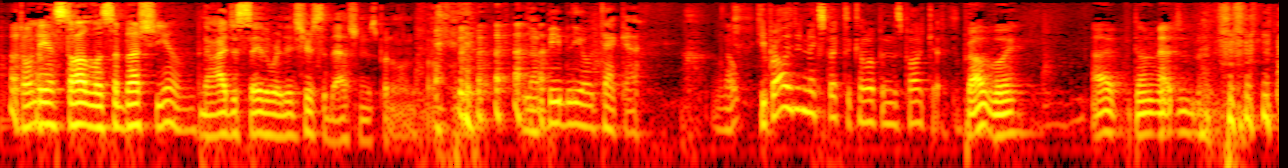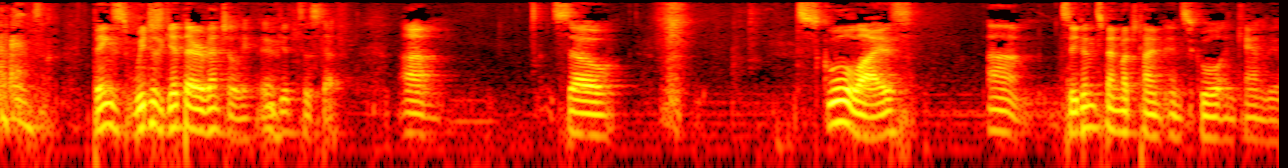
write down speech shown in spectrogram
¿Dónde está la Sebastian? no, I just say the word. They just hear Sebastian, just put him on the phone. La biblioteca. Nope. he probably didn't expect to come up in this podcast. Probably. I don't imagine things. We just get there eventually. We Yeah. get to stuff. Um, so, school wise, um, so you didn't spend much time in school in Canada.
